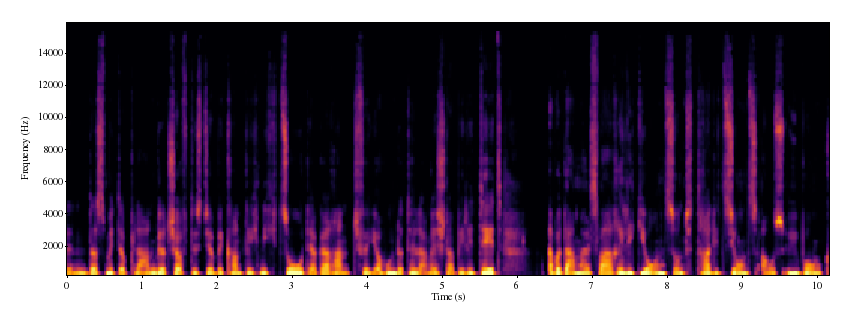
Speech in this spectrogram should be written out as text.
denn das mit der Planwirtschaft ist ja bekanntlich nicht so der Garant für jahrhundertelange Stabilität. Aber damals war Religions- und Traditionsausübung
